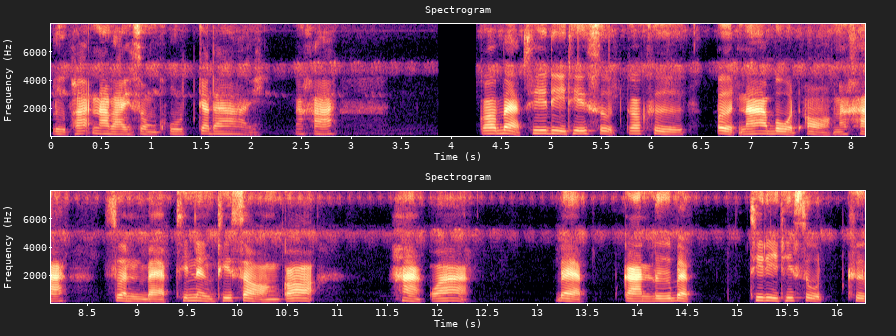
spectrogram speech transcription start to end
หรือพระนารายณ์ทรงครุฑก็ได้นะคะ ก็แบบที่ดีที่สุดก็คือเปิดหน้าโบสถ์ออกนะคะ ส่วนแบบที่หนึ่งที่สองก็หากว่าแบบการรื้อแบบที่ดีที่สุดคือ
